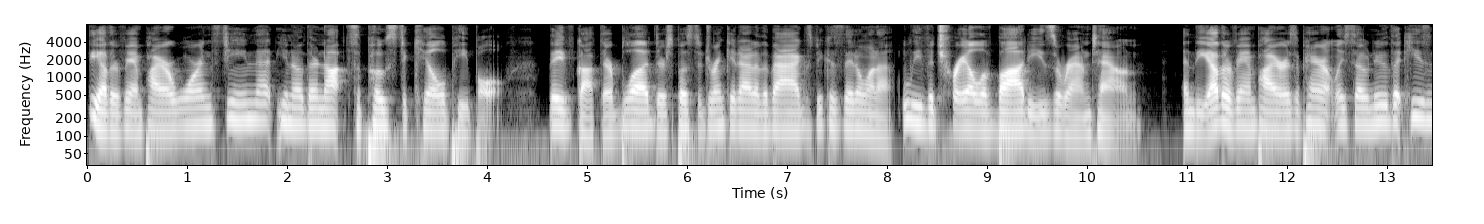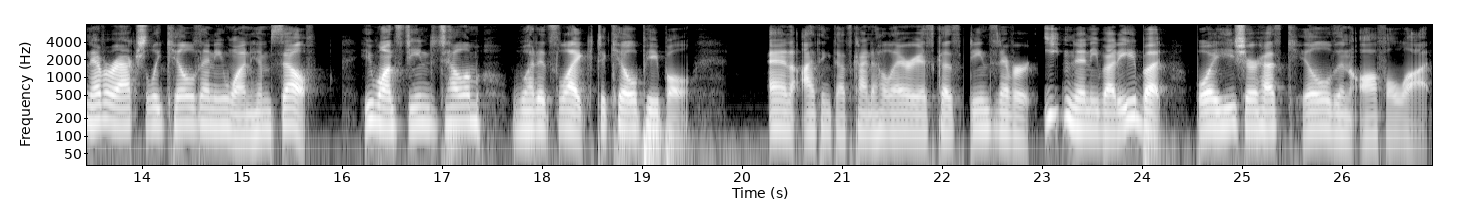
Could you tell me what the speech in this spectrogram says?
The other vampire warns Dean that, you know, they're not supposed to kill people. They've got their blood. They're supposed to drink it out of the bags because they don't want to leave a trail of bodies around town. And the other vampire is apparently so new that he's never actually killed anyone himself. He wants Dean to tell him what it's like to kill people. And I think that's kind of hilarious because Dean's never eaten anybody, but boy, he sure has killed an awful lot.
